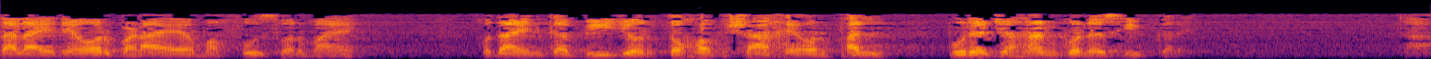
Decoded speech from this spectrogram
تعالیٰ انہیں اور بڑھائے اور محفوظ فرمائے۔ خدا ان کا بیج اور تخم شاخے اور پھل پورے جہان کو نصیب کرے۔ ہاں۔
